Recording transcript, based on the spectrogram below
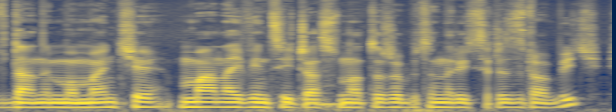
w danym momencie, ma najwięcej czasu na to, żeby ten research zrobić.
